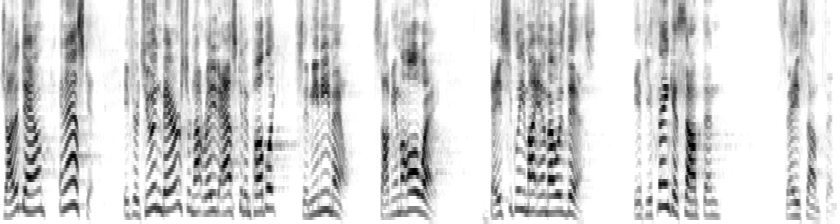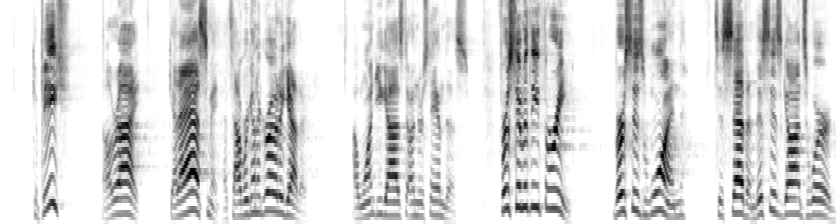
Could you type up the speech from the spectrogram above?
jot it down and ask it. If you're too embarrassed or not ready to ask it in public, send me an email. Stop me in the hallway. Basically, my MO is this if you think of something, say something. Capiche? All right. Got to ask me. That's how we're going to grow together. I want you guys to understand this. 1 Timothy 3, verses 1 to 7. This is God's word.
